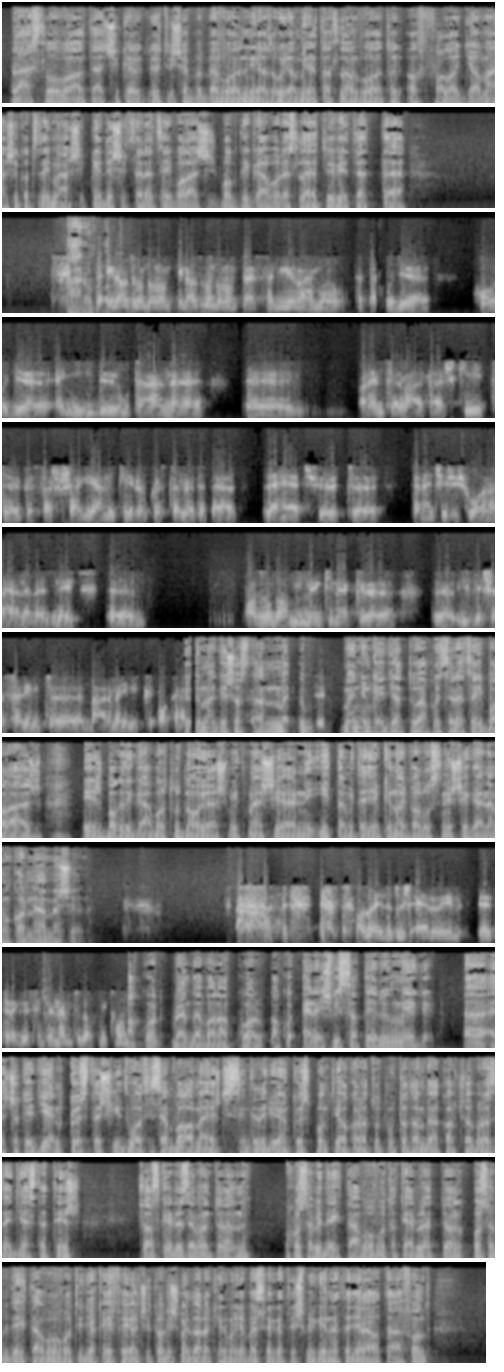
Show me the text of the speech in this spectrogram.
Lászlóval, tehát sikerült őt is ebbe bevonni, az olyan méltatlan volt, hogy az faladja a másikat. Ez egy másik kérdés, hogy Szenecei Balázs és Bagdi Gábor ezt lehetővé tette. Három. De én azt gondolom, én azt gondolom persze nyilvánvaló, tehát, hogy, hogy ennyi idő után a rendszerváltás két köztársasági elnökéről közterületet el lehet, sőt szerencsés is volna elnevezni. Azt gondolom mindenkinek ízlése szerint bármelyik akár... Meg, és aztán menjünk egyet tovább, hogy Szeretei Balázs és Bagdi Gábor tudna olyasmit mesélni itt, amit egyébként nagy valószínűséggel nem akarná elmesélni. Hát, az a helyzet, hogy erről én tényleg őszintén nem tudok mit mondani. Akkor rendben van, akkor, akkor erre is visszatérünk még. Ez csak egy ilyen köztes híd volt, hiszen valamelyest szintén egy olyan központi akaratot mutat, amivel kapcsolatban az egyeztetés. És azt kérdezem öntől, hosszabb ideig távol volt a kerülettől, hosszabb ideig távol volt így a Kejfejancsitól is, majd arra kérem, hogy a beszélgetés végén ne tegye le a telefont.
